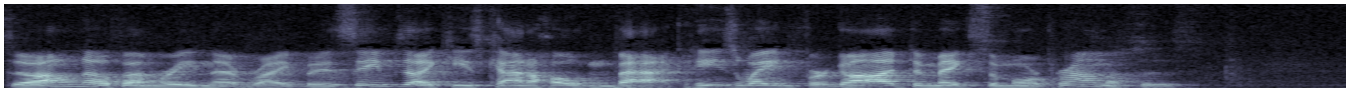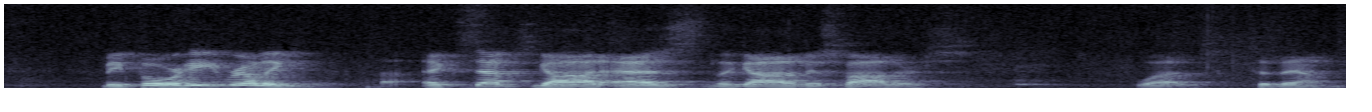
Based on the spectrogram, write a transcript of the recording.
So I don't know if I'm reading that right, but it seems like he's kind of holding back. He's waiting for God to make some more promises before he really accepts God as the God of his fathers was to them.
